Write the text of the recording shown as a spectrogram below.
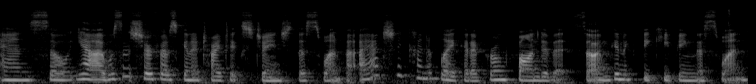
And so, yeah, I wasn't sure if I was gonna try to exchange this one, but I actually kind of like it. I've grown fond of it. So I'm gonna be keeping this one.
